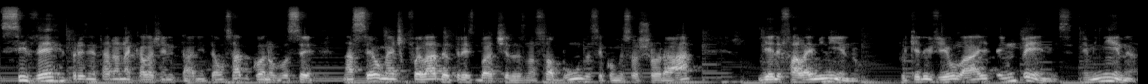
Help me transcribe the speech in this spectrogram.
se vê representada naquela genitália. Então, sabe quando você nasceu, o médico foi lá, deu três batidas na sua bunda, você começou a chorar, e ele fala, é menino, porque ele viu lá e tem um pênis. É menina,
